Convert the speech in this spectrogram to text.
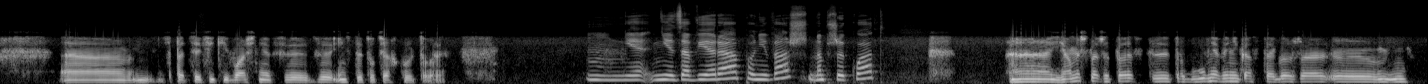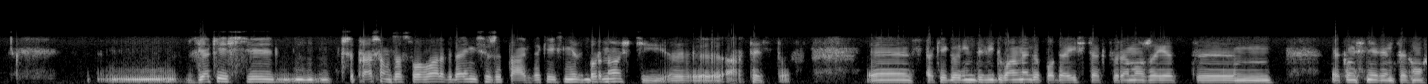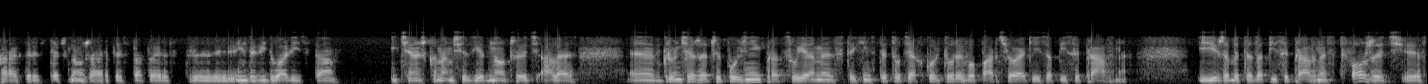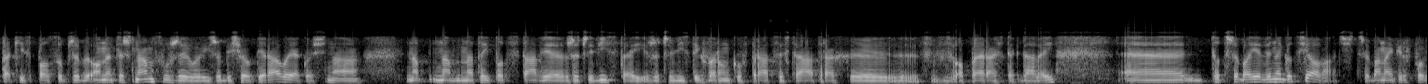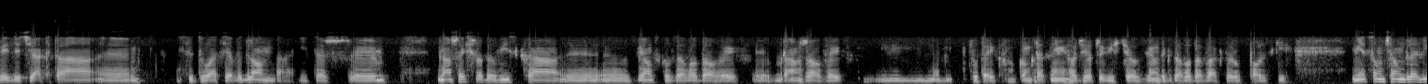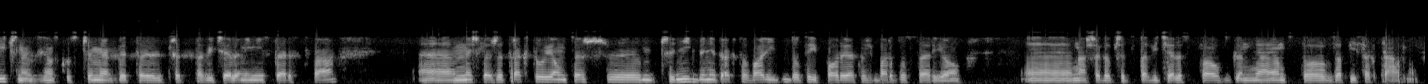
specyfiki właśnie w, w instytucjach kultury. Mm, nie, nie zawiera, ponieważ na przykład? E, ja myślę, że to jest, y, to głównie wynika z tego, że z jakiejś, y, przepraszam za słowo, ale wydaje mi się, że tak, z jakiejś niezborności y, artystów, z takiego indywidualnego podejścia, które może jest jakąś, nie wiem, cechą charakterystyczną, że artysta to jest indywidualista i ciężko nam się zjednoczyć, ale E, w gruncie rzeczy później pracujemy w tych instytucjach kultury w oparciu o jakieś zapisy prawne. I żeby te zapisy prawne stworzyć e, w taki sposób, żeby one też nam służyły i żeby się opierały jakoś na, na, na, na tej podstawie rzeczywistej, rzeczywistych warunków pracy w teatrach, e, w operach i tak to trzeba je wynegocjować. Trzeba najpierw powiedzieć, jak ta sytuacja wygląda. I też y, nasze środowiska y, związków zawodowych, y, branżowych, tutaj konkretnie mi chodzi oczywiście o Związek Zawodowy Aktorów Polskich, nie są ciągle liczne, w związku z czym jakby te przedstawiciele ministerstwa e, myślę, że traktują też, czy nigdy nie traktowali do tej pory jakoś bardzo serio naszego przedstawicielstwa, uwzględniając to w zapisach prawnych.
